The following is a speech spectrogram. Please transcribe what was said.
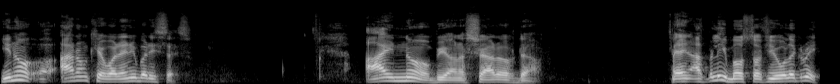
You know, I don't care what anybody says. I know beyond a shadow of doubt, and I believe most of you will agree,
